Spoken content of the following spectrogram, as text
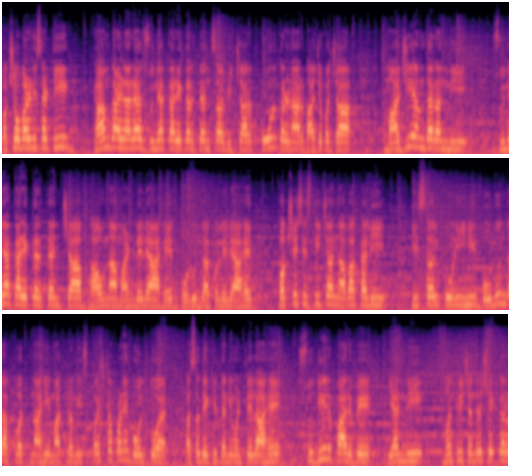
पक्ष उभारणीसाठी घाम गाळणाऱ्या जुन्या कार्यकर्त्यांचा विचार कोण करणार? भाजपच्या माजी आमदारांनी जुन्या कार्यकर्त्यांच्या भावना मांडलेल्या आहेत बोलून दाखवलेल्या आहेत. पक्षशिस्तीच्या नावाखाली ही सल कोणीही बोलून दाखवत नाही मात्र मी स्पष्टपणे बोलतोय असं देखील त्यांनी म्हटलेलं आहे. सुधीर पारवे यांनी मंत्री चंद्रशेखर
